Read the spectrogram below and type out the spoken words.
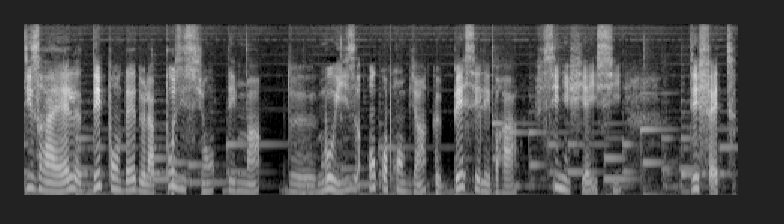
d'Israël dépendait de la position des mains de Moïse. On comprend bien que baisser les bras signifiait ici défaite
